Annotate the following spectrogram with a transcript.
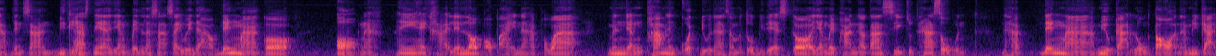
ครับ เด้งสั้นครั BTS บเนี่ยยังเป็นลักษณะไซด์เวย์ดาว เด้งมาก็ออกนะ ให้ให้ขายเล่นรอบออกไปนะครับ เพราะว่ามันยังภาพมันยังกดอยู่นะสำหรับตัว BTS ก็ยังไม่ผ่านแนวต้าน 4.50 นะครับ เด้งมามีโอกาสลงต่อนะ มีโอกาส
